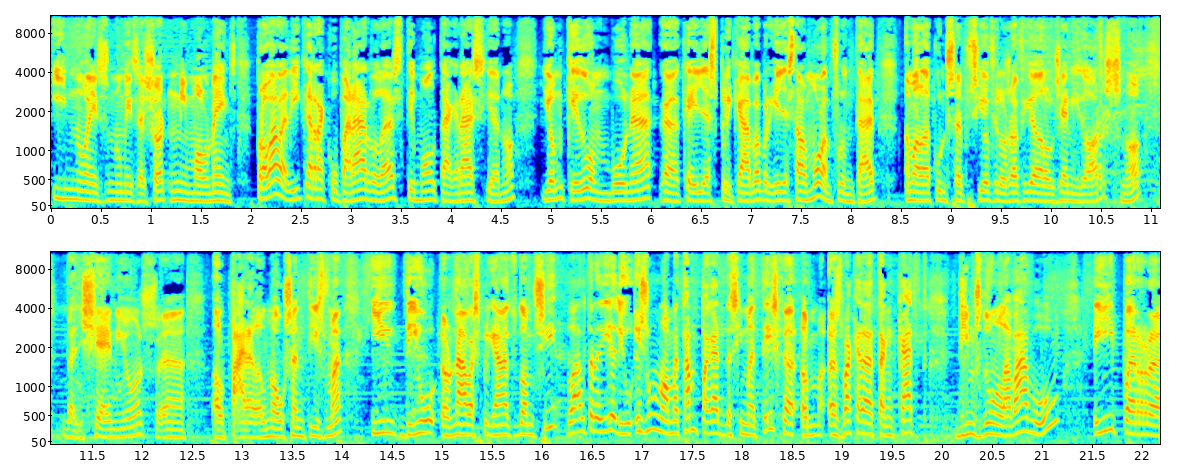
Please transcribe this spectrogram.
i no és només això, ni molt menys. Però val a dir que recuperar-les té molta gràcia, no? Jo em quedo amb una eh, que ell explicava, perquè ell estava molt enfrontat amb la concepció filosòfica de l'Eugeni d'Ors, no? d'en Xènius, eh, el pare del noucentisme, i diu, anava explicant a tothom, sí, l'altre dia diu, és un home tan pagat de si mateix que es va quedar tancat dins d'un lavabo i per eh,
